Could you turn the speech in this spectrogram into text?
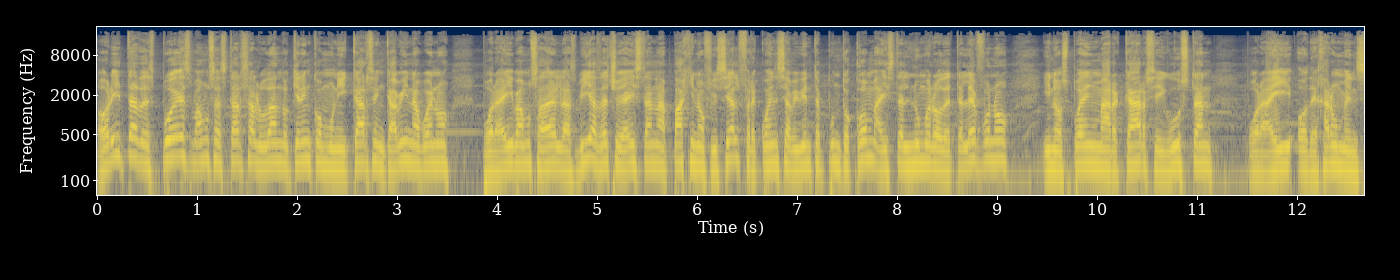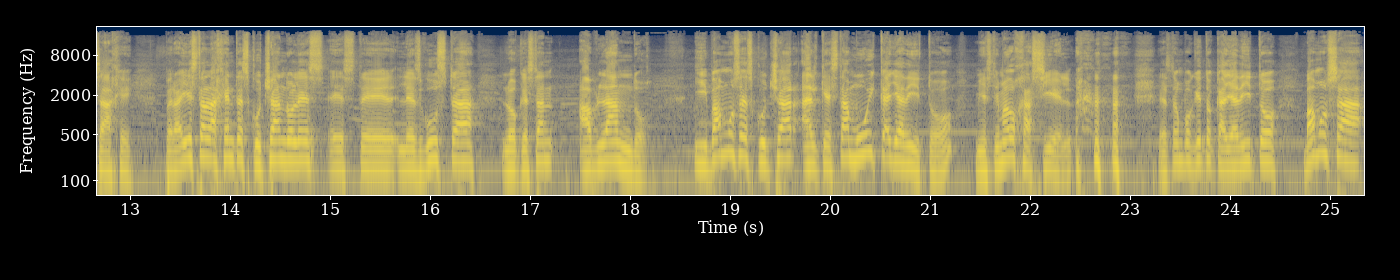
Ahorita después vamos a estar saludando. Quieren comunicarse en cabina. Bueno, por ahí vamos a dar las vías. De hecho, ya ahí está en la página oficial, frecuenciaviviente.com. Ahí está el número de teléfono y nos pueden marcar si gustan por ahí o dejar un mensaje. Pero ahí está la gente escuchándoles. Este, les gusta lo que están hablando. Y vamos a escuchar al que está muy calladito, mi estimado Jaciel. está un poquito calladito. Vamos a,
